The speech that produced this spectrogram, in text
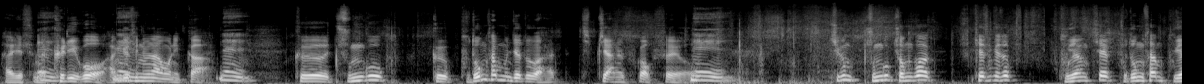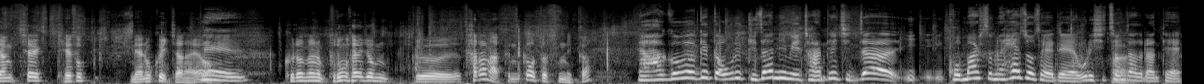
알겠습니다. 네. 그리고 안 네. 교수님 나오니까 네. 그 중국 그 부동산 문제도 아- 짚지 않을 수가 없어요. 네. 지금 중국 정부가 계속해서 부양책, 부동산 부양책 계속 내놓고 있잖아요. 네. 그러면 부동산이 좀 그 살아났습니까? 어떻습니까? 야, 그거 그러니까 우리 기자님이 저한테 진짜 이, 이, 그 말씀을 해줘서야 돼요. 우리 시청자들한테.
